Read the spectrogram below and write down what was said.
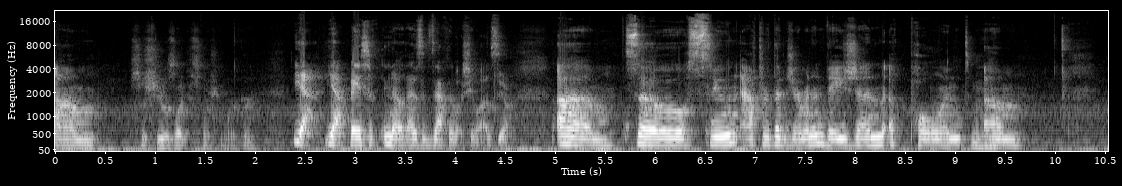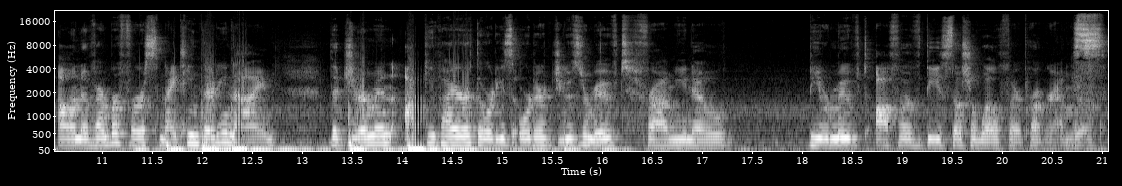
Um, so she was like a social worker. Yeah, yeah, basically. No, that's exactly what she was. Yeah. Um, so soon after the German invasion of Poland, mm-hmm. um, on November 1st, 1939, the German occupier authorities ordered Jews removed from, you know, be removed off of the social welfare programs.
